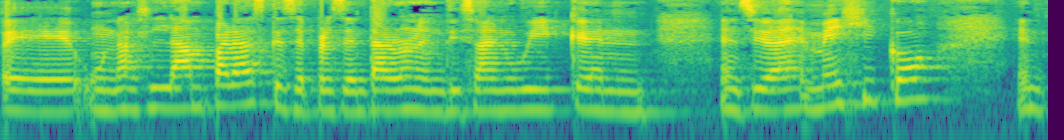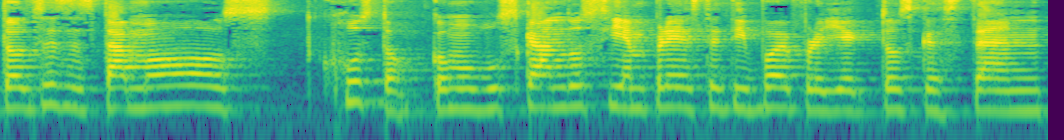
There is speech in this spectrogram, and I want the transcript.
eh, unas lámparas que se presentaron en Design Week en, en Ciudad de México. Entonces estamos justo como buscando siempre este tipo de proyectos que están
